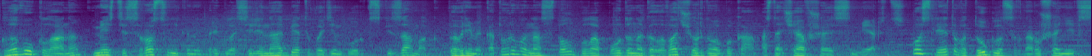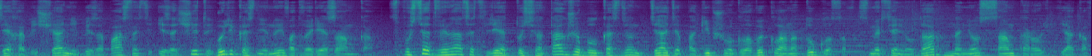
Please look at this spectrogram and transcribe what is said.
Главу клана вместе с родственниками пригласили на обед в Эдинбургский замок, во время которого на стол была подана голова черного быка, означавшая смерть. После этого Дугласы в нарушении всех обещаний безопасности и защиты были казнены во дворе замка. Спустя Спустя 12 лет точно так же был казнен дядя погибшего главы клана Дугласов. Смертельный удар нанес сам король Яков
